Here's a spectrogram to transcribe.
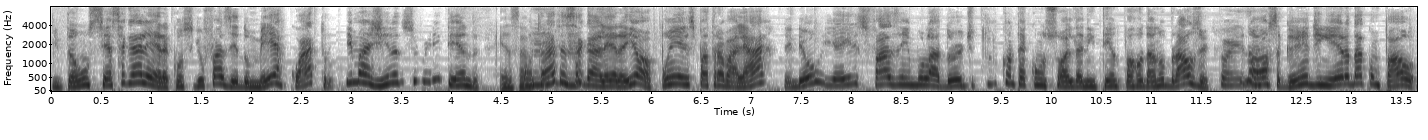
Então, se essa galera conseguiu fazer do 64, imagina do Super Nintendo. Exato. Contrata essa galera aí, ó, põe eles pra trabalhar, entendeu? E aí eles fazem emulador de tudo quanto é console da Nintendo pra rodar no browser. Pois E é. nossa, ganha dinheiro, dá com pau.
